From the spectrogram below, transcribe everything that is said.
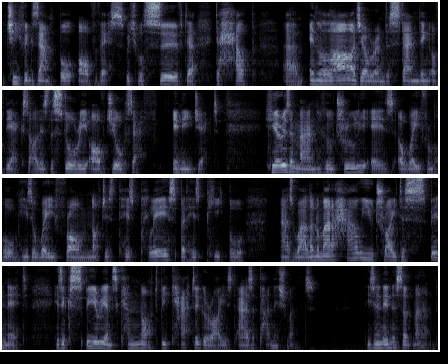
A chief example of this, which will serve to, to help um, enlarge our understanding of the exile, is the story of Joseph in Egypt. Here is a man who truly is away from home. He's away from not just his place, but his people as well. And no matter how you try to spin it, his experience cannot be categorized as a punishment. He's an innocent man.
